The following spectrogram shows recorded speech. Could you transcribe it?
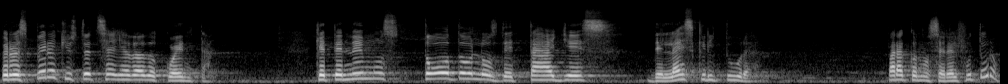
Pero espero que usted se haya dado cuenta que tenemos todos los detalles de la escritura para conocer el futuro.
